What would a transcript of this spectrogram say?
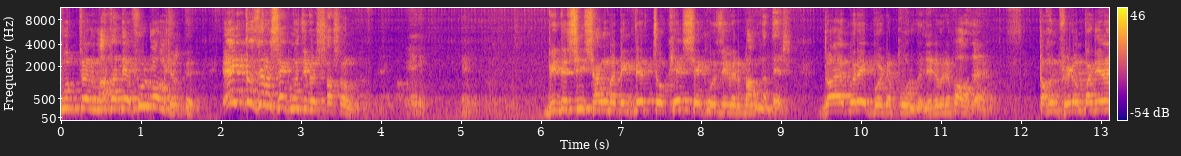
পুত্রের মাথা দিয়ে ফুটবল খেলতে। এই তো ছিল শেখ মুজিবের শাসন। বিদেশি সাংবাদিকদের চোখে শেখ মুজিবের বাংলাদেশ। দয়া করে এই বইটা পড়বেন, এটা বইটা পাওয়া যায়। তখন ফ্রিডম পার্টিরা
